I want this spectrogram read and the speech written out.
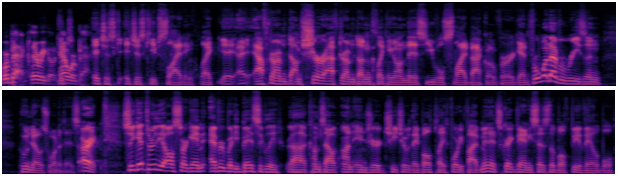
we're back. There we go. Now we're back. It just it just keeps sliding. Like after I'm I'm sure after I'm done clicking on this, you will slide back over again for whatever reason. Who knows what it is? All right. So you get through the All Star game. Everybody basically uh, comes out uninjured. Chicho, they both play 45 minutes. Greg Vanney says they'll both be available.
